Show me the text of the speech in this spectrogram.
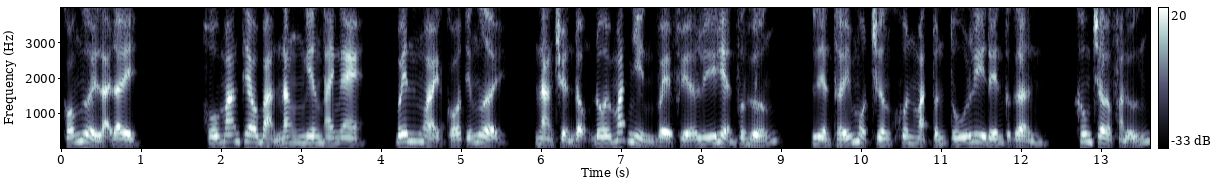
có người lại đây. Hồ mãn theo bản năng nghiêng thai nghe, bên ngoài có tiếng người, nàng chuyển động đôi mắt nhìn về phía Lý Hiển phương hướng, liền thấy một trường khuôn mặt tuấn tú ly đến cực gần, không chờ phản ứng,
